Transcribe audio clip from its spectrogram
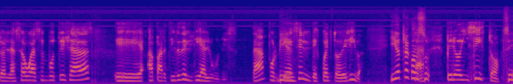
en las aguas embotelladas eh, a partir del día lunes. porque es el descuento del IVA. Y otra Pero insisto, se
